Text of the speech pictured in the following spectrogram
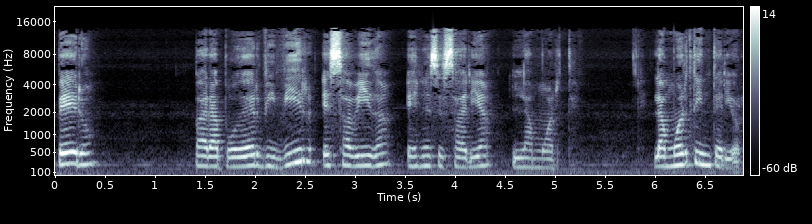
Pero para poder vivir esa vida es necesaria la muerte, la muerte interior.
